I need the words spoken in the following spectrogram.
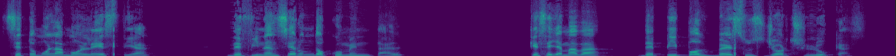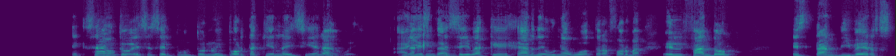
se tomó la molestia de financiar un documental que se llamaba The People versus George Lucas. Exacto, ese es el punto. No importa quién la hiciera, güey. Ahí la está. gente se iba a quejar de una u otra forma. El fandom es tan diverso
